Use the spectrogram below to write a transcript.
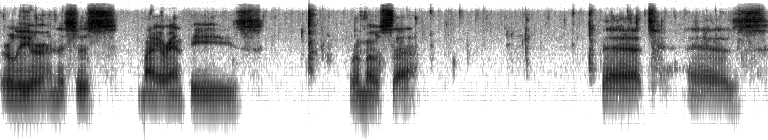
earlier, and this is my Aeranthes ramosa that has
